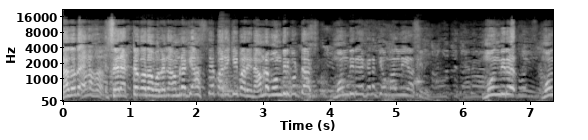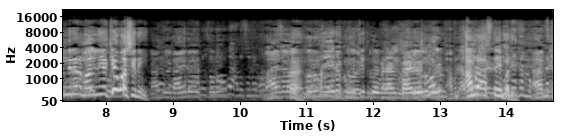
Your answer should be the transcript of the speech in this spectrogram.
না, দাদা, স্যার, একটা কথা বলেন, আমরা কি আসতে পারি কি পারি না? আমরা মন্দির করতে আস মন্দিরের এখানে কেউ মাল নিয়ে আসিনি। মন্দিরের মন্দিরের মাল নিয়ে কেউ আসেনি। এইরকম উচিত করবেন আপনি বাইরে wait করুন। আমরা আসতেই পারি। আপনি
